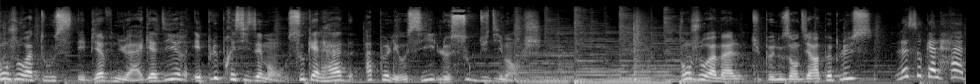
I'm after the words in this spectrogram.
Bonjour à tous et bienvenue à Agadir et plus précisément au Souk El Had, appelé aussi le Souk du dimanche. Bonjour Amal, tu peux nous en dire un peu plus? Le souk El Had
